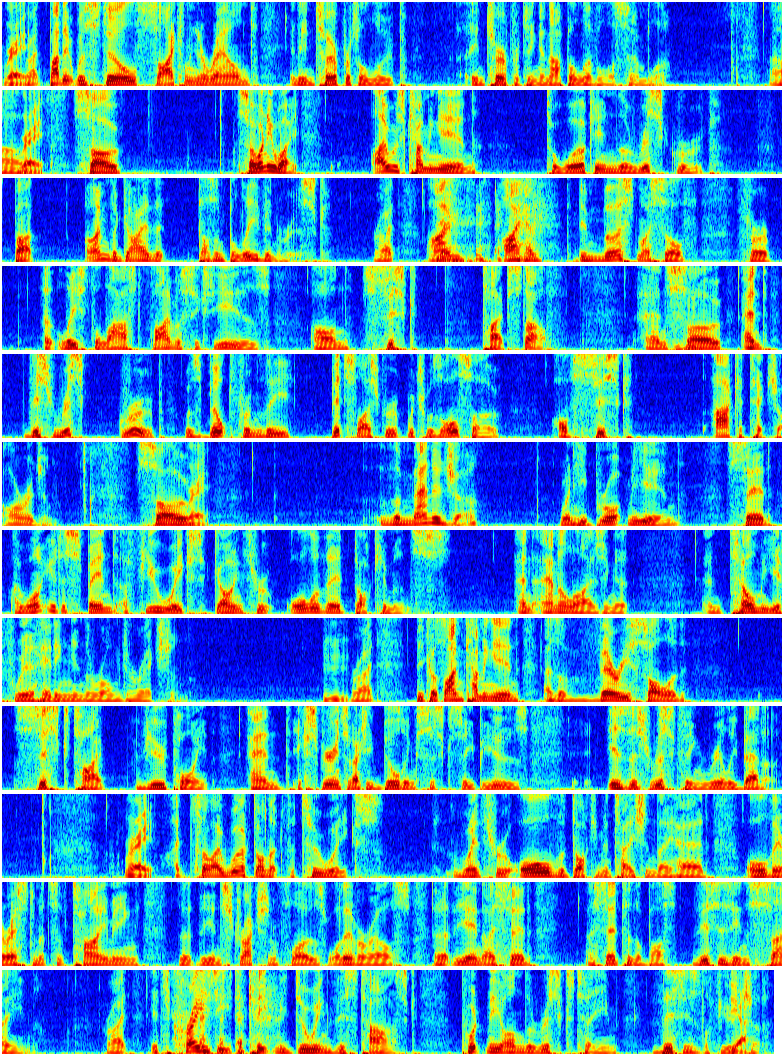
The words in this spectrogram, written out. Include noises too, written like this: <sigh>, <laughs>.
Right. right? But it was still cycling around an interpreter loop, interpreting an upper level assembler. Um, Right. So, so anyway, I was coming in to work in the RISC group, but I'm the guy that doesn't believe in RISC, right? I'm I have immersed myself for at least the last five or six years on CISC type stuff. And mm-hmm. so, and this RISC group was built from the BitSlice group, which was also of CISC architecture origin. So Right. the manager, when he brought me in, said, I want you to spend a few weeks going through all of their documents and analyzing it and tell me if we're heading in the wrong direction. Mm. right? Because I'm coming in as a very solid CISC type viewpoint and experience of actually building CISC CPUs. Is this RISC thing really better? Right. I, so I worked on it for two weeks, went through all the documentation they had, all their estimates of timing, the the instruction flows, whatever else, and at the end I said, I said to the boss, "This is insane, right? It's crazy to <laughs> keep me doing this task. Put me on the risks team. This is the Yeah. future."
